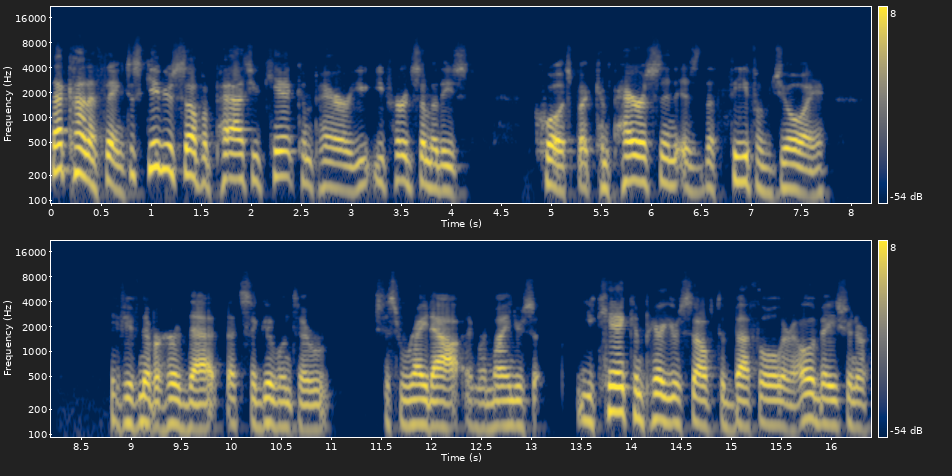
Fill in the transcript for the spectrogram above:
that kind of thing. Just give yourself a pass. You can't compare. You, you've heard some of these quotes, but comparison is the thief of joy. If you've never heard that, that's a good one to just write out and remind yourself. You can't compare yourself to Bethel or Elevation or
